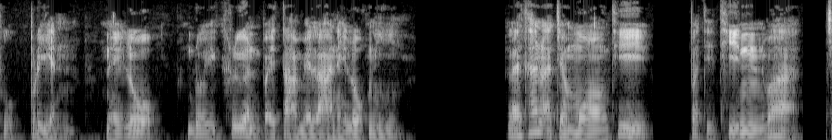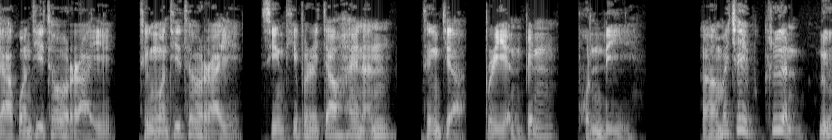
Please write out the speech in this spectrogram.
ถูกเปลี่ยนในโลกโดยเคลื่อนไปตามเวลาในโลกนี้หลายท่านอาจจะมองที่ปฏิทินว่าจากวันที่เท่าไหร่ถึงวันที่เท่าไหร่สิ่งที่พระเจ้าให้นั้น ถึงจะเปลี่ยนเป็นผลดี ไม่ใช่เคลื่อนหรือ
